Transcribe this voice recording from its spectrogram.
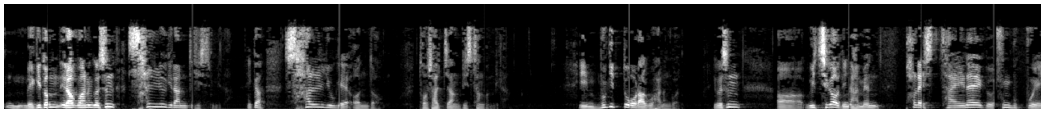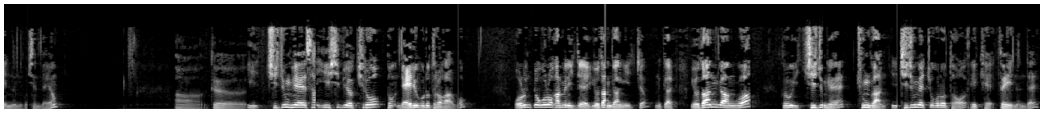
메기돈이라고 하는 것은 살육이라는 뜻이 있습니다. 그러니까 살육의 언덕, 도살장 비슷한 겁니다. 이 무기또라고 하는 곳, 이것은 어, 위치가 어디냐 하면 팔레스타인의 그 중북부에 있는 곳인데요. 어, 그, 이 지중해에서 20여 킬로 내륙으로 들어가고, 오른쪽으로 가면 이제 요단강이 있죠. 그러니까 요단강과 그 지중해 중간, 지중해 쪽으로 더 이렇게 돼 있는데,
